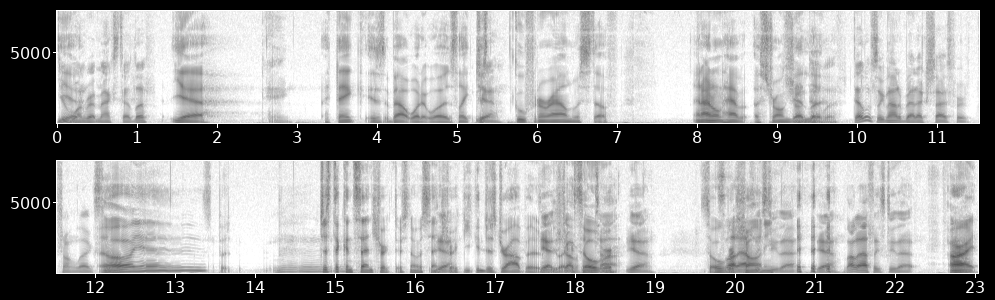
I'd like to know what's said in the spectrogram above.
your yeah one rep max deadlift. yeah Dang. i think is about what it was like just yeah. goofing around with stuff and i don't have a strong, Strong deadlift. deadlift. Deadlift's like not a bad exercise for strong legs. so- oh yeah but Mm, just a concentric there's no eccentric you can just drop it yeah, just like, drop it it's the over top. Yeah, it's over. a lot of athletes do that. Yeah, a lot of athletes do that. All right.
